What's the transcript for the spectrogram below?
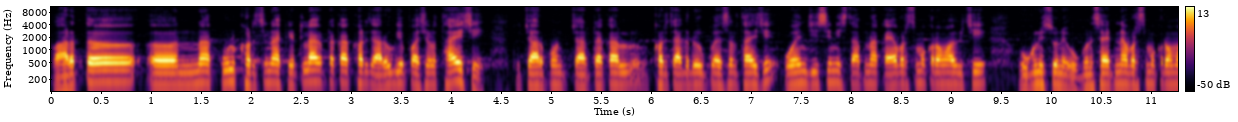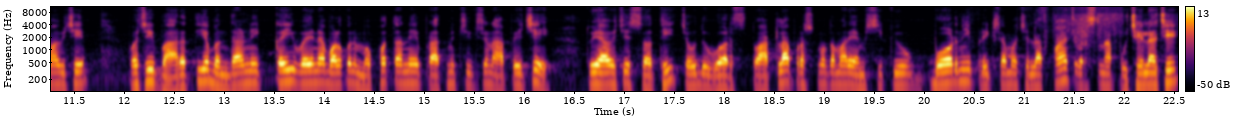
ભારતના કુલ ખર્ચના કેટલા ટકા ખર્ચ આરોગ્ય પાછળ થાય છે? તો ચાર પોઈન્ટ ચાર ટકા ખર્ચ આરોગ્ય પાછળ થાય છે. ઓએનજીસીની સ્થાપના કયા વર્ષમાં કરવામાં આવી છે? ઓગણીસો ને ઓગણસાઠના વર્ષમાં કરવામાં આવી છે. પછી ભારતીય બંધારણની કઈ વયના બાળકોને મફત અને પ્રાથમિક શિક્ષણ આપે છે? તો એ આવે છે છથી ચૌદ વર્ષ. તો આટલા પ્રશ્નો તમારે એમસીક્યુ બોર્ડની પરીક્ષામાં છેલ્લા પાંચ વર્ષના પૂછેલા છે.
